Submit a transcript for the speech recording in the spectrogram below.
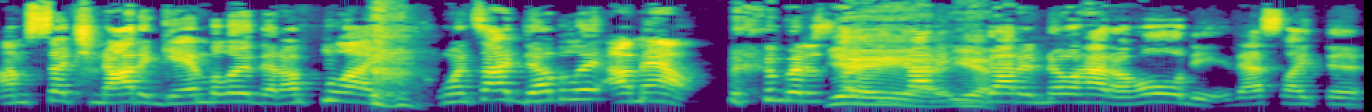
I'm such not a gambler that I'm like, once I double it, I'm out. but it's Yeah, like you yeah, gotta yeah. you gotta know how to hold it. That's like the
